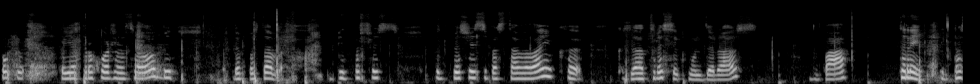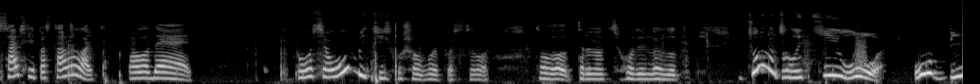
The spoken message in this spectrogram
поки я проходжу це обі, я постав... підпишись, підпишись і постав лайк за 3 секунди. Раз, два, три. Підписався і поставив лайк. Молодець. Тося обі тільки що випустила. 13 годин назад. І Чому залетіло? Обі.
